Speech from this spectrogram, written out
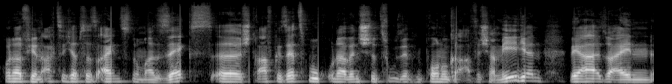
184 Absatz 1 Nummer 6 äh, Strafgesetzbuch unerwünschte Zusenden pornografischer Medien. Wer also ein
